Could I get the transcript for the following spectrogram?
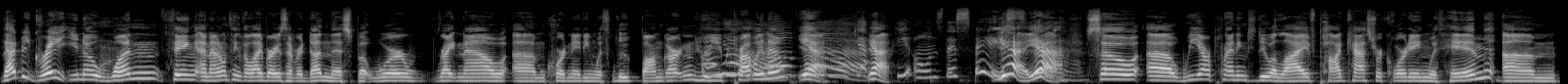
That'd be great. You know, one thing, and I don't think the library's ever done this, but we're right now um, coordinating with Luke Baumgarten, who you probably know. Yeah. Yeah. Yeah, he owns this space. Yeah, yeah. So uh, we are planning to do a live podcast recording with him um,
